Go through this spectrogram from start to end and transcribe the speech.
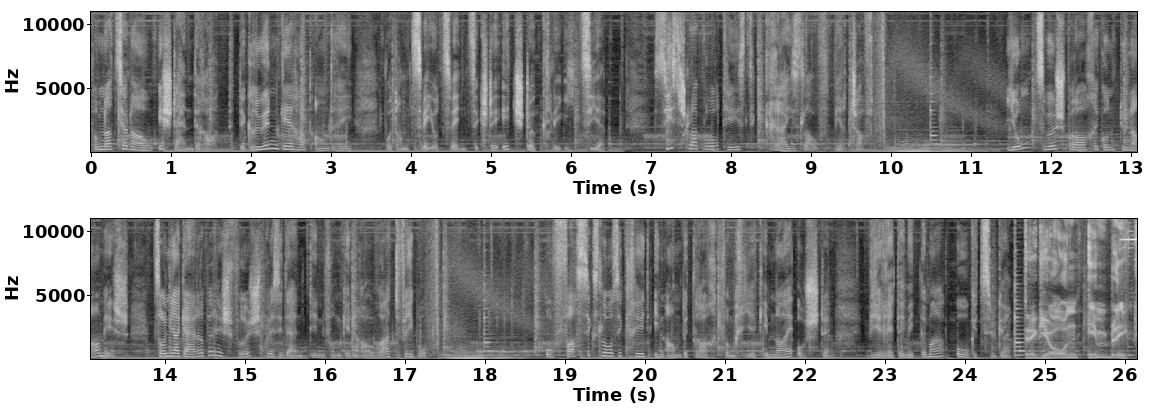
Vom National ist Ständerat, der grüne Gerhard André, der am 22. in die Stöckli einziehen. Sein Schlagwort heisst Kreislaufwirtschaft. Jung, zweisprachig und dynamisch. Sonja Gerber ist frisch Präsidentin vom Generalrat Fribourg auf Fassungslosigkeit in Anbetracht vom Krieg im Nahen Osten. Wir reden mit dem Augenzeugen. Die Region im Blick.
